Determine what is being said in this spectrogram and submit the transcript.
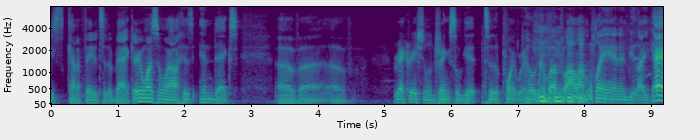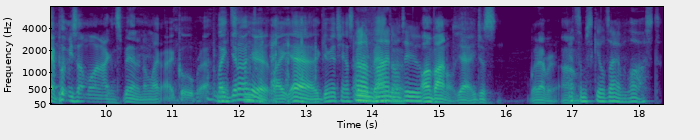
he's kind of faded to the back. Every once in a while, his index of uh, of recreational drinks will get to the point where he'll come up while I'm playing and be like, "Hey, put me something on I can spin," and I'm like, "All right, cool, bro. Like, get on here. Like, yeah, give me a chance." To And on vinyl, too. On vinyl, yeah. He just whatever. Um, That's some skills I have lost.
